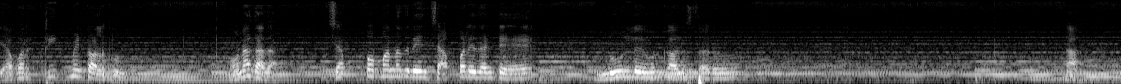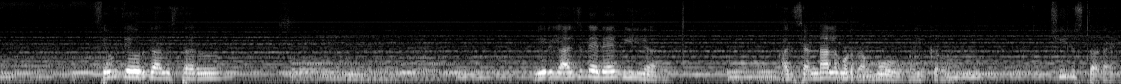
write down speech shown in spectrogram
ఎవరి ట్రీట్మెంట్ వాళ్ళకు ఉంది. అవునా కదా? చెప్పమన్నది నేను చెప్పలేదంటే నూనెలో ఎవరు కాలుస్తారు? ఆ, చెవికి ఎవరు కాలుస్తారు? మీరు కాల్చి నేనేం ఫీల్ కాదు. అది చండాలం కూడా అమ్మో భయంకరం. చీలుస్తాడు ఆయన.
